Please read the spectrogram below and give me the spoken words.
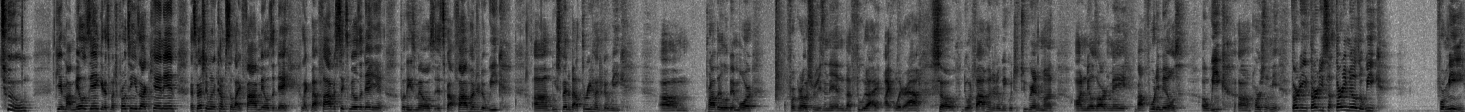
to get my meals in, get as much protein as I can in, especially when it comes to like five meals a day, like about five or six meals a day in for these meals. It's about 500 a week. Um, we spend about 300 a week, um, probably a little bit more for groceries and then the food I, I order out. So doing 500 a week, which is two grand a month on meals already made, about 40 meals a week. Um, personally, me 30, 30, 30 meals a week for me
